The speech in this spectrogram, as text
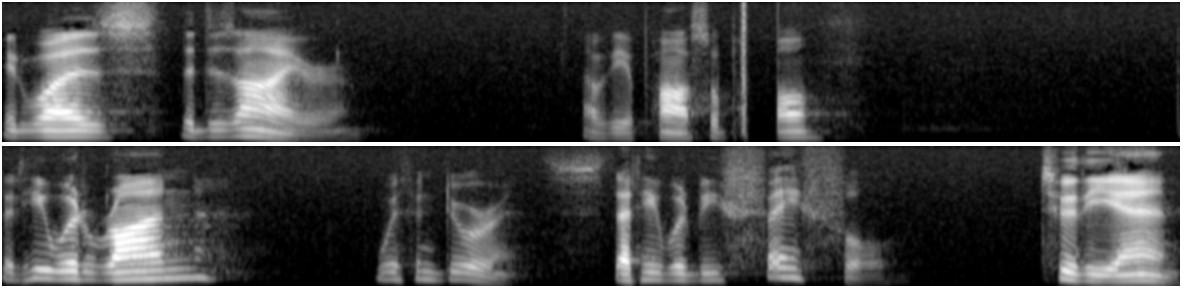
It was the desire of the Apostle Paul that he would run with endurance, that he would be faithful to the end.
